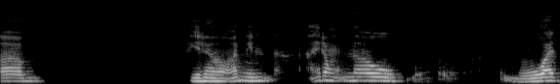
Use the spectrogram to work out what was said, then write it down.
um, you know, I mean, I don't know what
